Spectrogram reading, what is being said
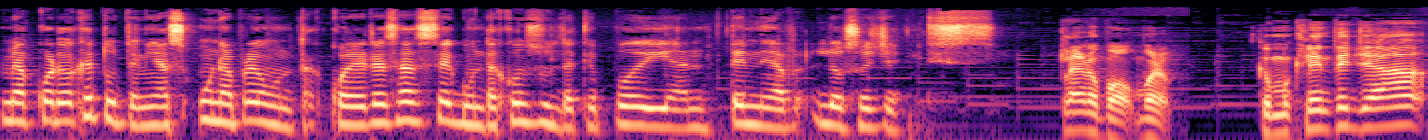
me acuerdo que tú tenías una pregunta. ¿Cuál era esa segunda consulta que podían tener los oyentes? Claro, bueno, como cliente ya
